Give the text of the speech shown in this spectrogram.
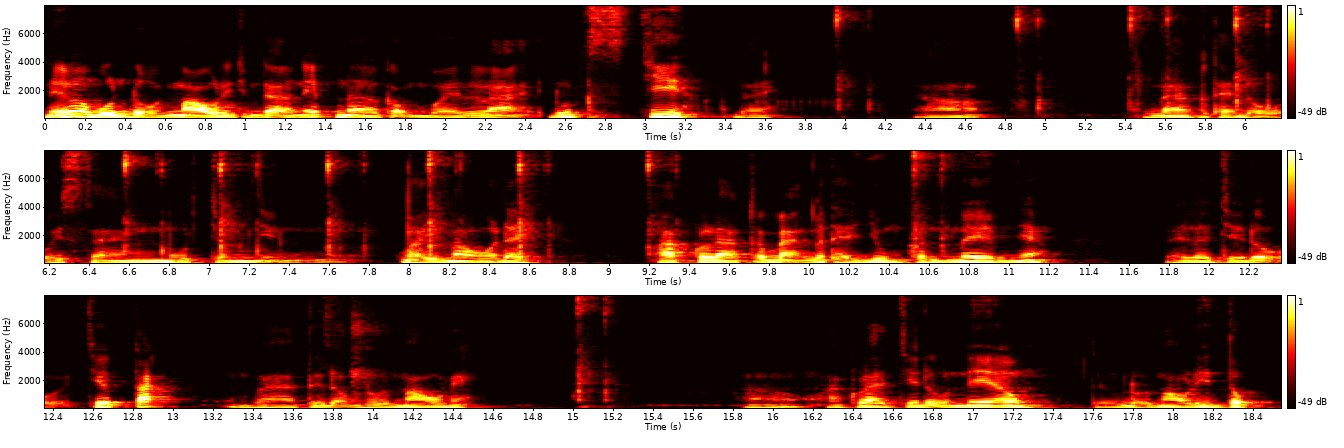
Nếu mà muốn đổi màu thì chúng ta ấn Fn cộng với lại nút chia. Đây. Đó. Chúng ta có thể đổi sang một trong những bảy màu ở đây. Hoặc là các bạn có thể dùng phần mềm nhé. Đây là chế độ chớp tắt và tự động đổi màu này. Đó. hoặc là chế độ neon tự đổi màu liên tục.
